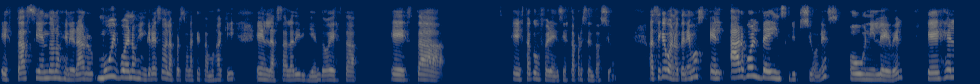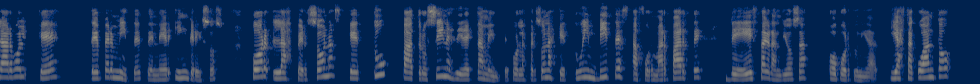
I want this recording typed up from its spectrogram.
está haciéndonos generar muy buenos ingresos a las personas que estamos aquí en la sala dirigiendo esta, esta, esta conferencia, esta presentación. Así que bueno, tenemos el árbol de inscripciones o Unilevel, que es el árbol que te permite tener ingresos por las personas que tú patrocines directamente, por las personas que tú invites a formar parte de esta grandiosa oportunidad. ¿Y hasta cuánto,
